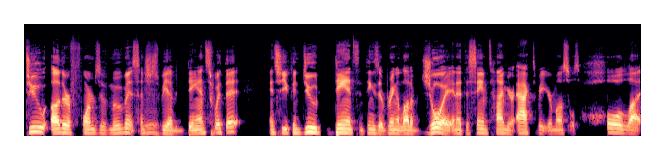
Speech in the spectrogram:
do other forms of movement, such as Mm. we have dance with it. And so you can do dance and things that bring a lot of joy. And at the same time, you're activate your muscles a whole lot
